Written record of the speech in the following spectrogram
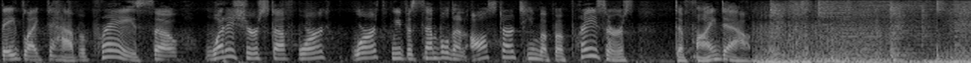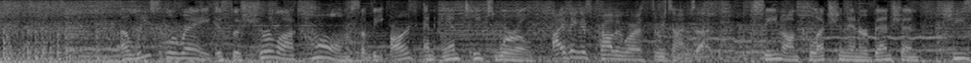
they'd like to have appraised. So, what is your stuff worth? We've assembled an all star team of appraisers to find out. Elyse Luray is the Sherlock Holmes of the art and antiques world. I think it's probably worth three times that. Seen on Collection Intervention, she's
